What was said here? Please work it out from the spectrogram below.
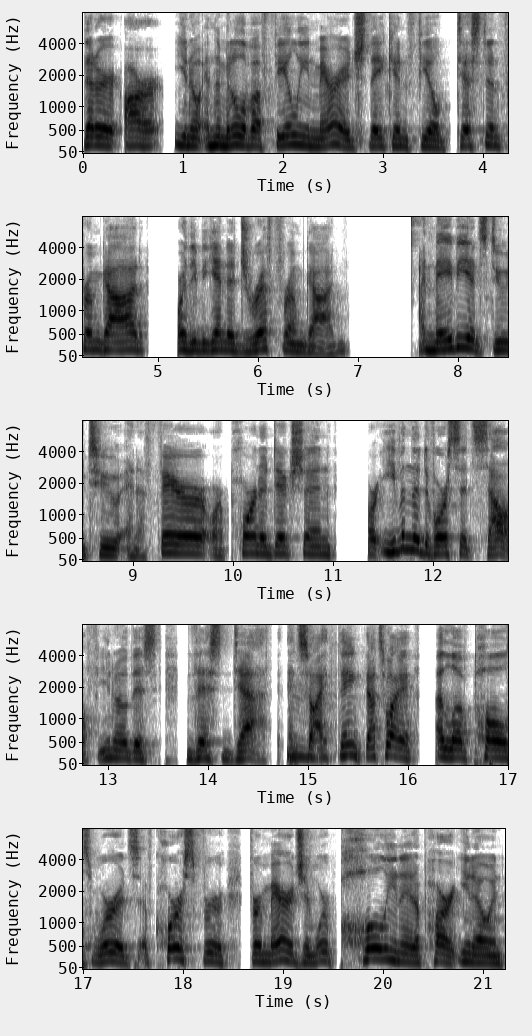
that are are, you know, in the middle of a failing marriage, they can feel distant from God or they begin to drift from God. And maybe it's due to an affair or porn addiction or even the divorce itself, you know, this this death. And mm. so I think that's why I love Paul's words, of course, for for marriage. And we're pulling it apart, you know, and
